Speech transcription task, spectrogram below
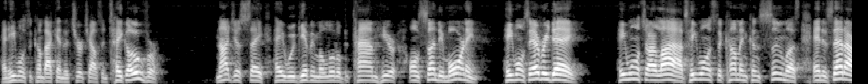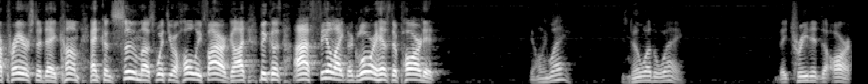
and He wants to come back in the church house and take over. Not just say, hey, we'll give Him a little time here on Sunday morning. He wants every day. He wants our lives. He wants to come and consume us. And is that our prayers today? Come and consume us with your holy fire, God, because I feel like the glory has departed. The only way. There's no other way. They treated the ark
